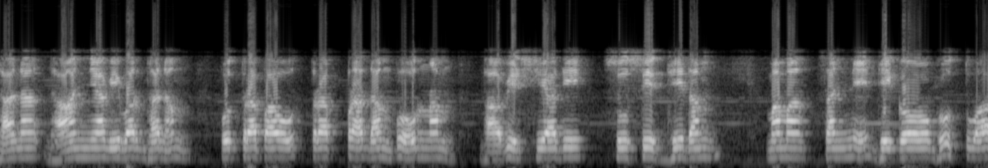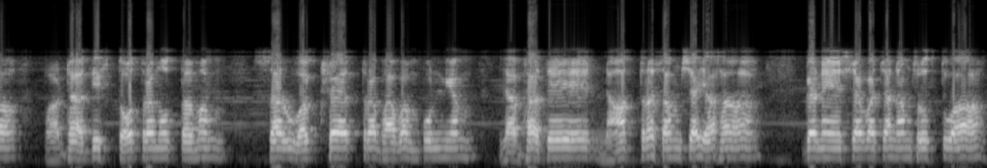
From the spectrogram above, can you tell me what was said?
धनधान्यविवर्धनं पुत्रपौत्रप्रदं पूर्णं भविष्यति सुसिद्धिदं। मम सन्निधिको भूत्वा पठति स्तोत्रमुत्तमं सर्वक्षेत्रभवं पुण्यं लभते नात्र संशयः। गणेशवचनं श्रुत्वा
